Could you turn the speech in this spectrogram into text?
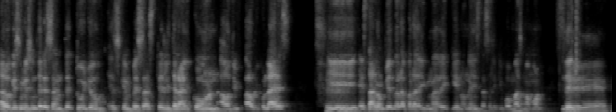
Algo que se me hizo interesante tuyo es que empezaste literal con auriculares. Y está rompiendo la paradigma de que no necesitas el equipo más mamón. Sí. De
